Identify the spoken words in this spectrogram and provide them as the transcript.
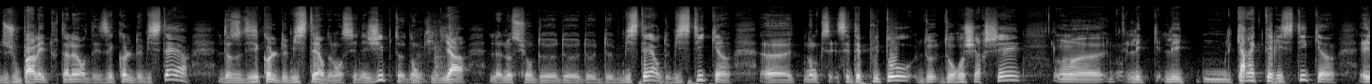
je vous parlais tout à l'heure des écoles de mystère, dans des écoles de mystère de l'ancienne Égypte, donc il y a la notion de, de, de, de mystère, de mystique. Hein. donc c'était plutôt de, rechercher les, les caractéristiques hein, et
